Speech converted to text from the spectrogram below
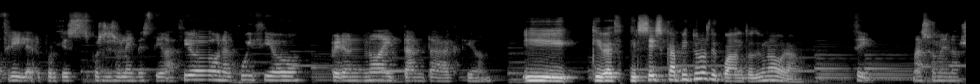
thriller, porque es pues eso, la investigación, el juicio, pero no hay tanta acción. ¿Y qué iba a decir? ¿Seis capítulos de cuánto? ¿De una hora? Sí, más o menos.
